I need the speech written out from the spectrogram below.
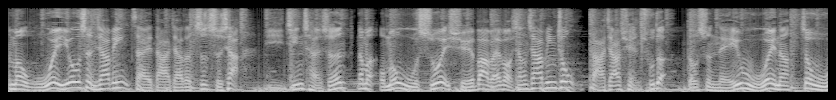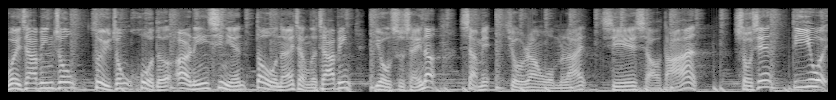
那么五位优胜嘉宾在大家的支持下已经产生。那么我们五十位学霸百宝箱嘉宾中，大家选出的都是哪五位呢？这五位嘉宾中，最终获得二零一七年豆奶奖的嘉宾又是谁呢？下面就让我们来揭晓答案。首先，第一位。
